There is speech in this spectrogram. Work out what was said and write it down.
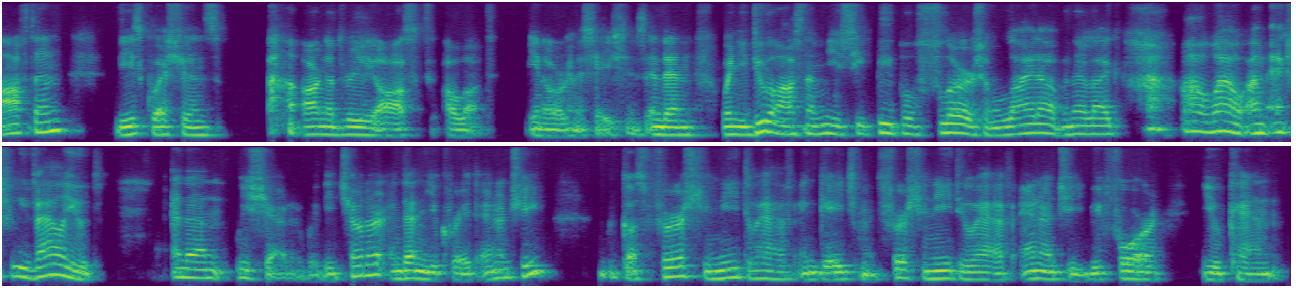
often these questions are not really asked a lot in organizations. And then when you do ask them you see people flourish and light up and they're like oh wow i'm actually valued. And then we share it with each other and then you create energy because first you need to have engagement. First you need to have energy before you can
